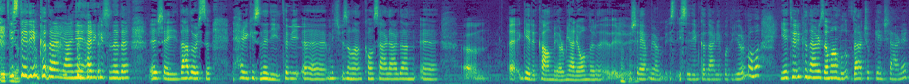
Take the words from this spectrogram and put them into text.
Yetmiyor. İstediğim kadar yani her ikisine de e, şey daha doğrusu her ikisine değil tabii e, hiçbir zaman konserlerden e, geri kalmıyorum yani onları şey yapmıyorum is- istediğim kadar yapabiliyorum ama yeteri kadar zaman bulup daha çok gençlerle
